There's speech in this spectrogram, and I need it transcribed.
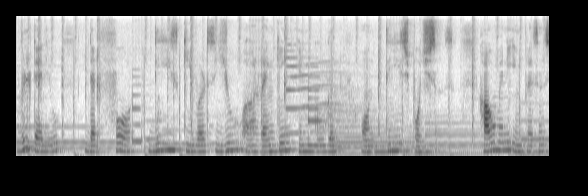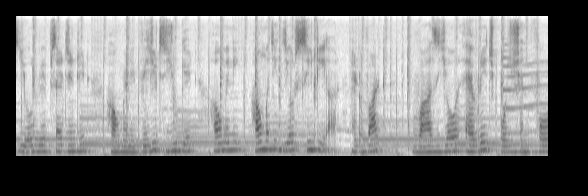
will tell you that for these keywords you are ranking in google on these positions. How many impressions your website generate how many visits you get how many how much is your ctr and what was your average position for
